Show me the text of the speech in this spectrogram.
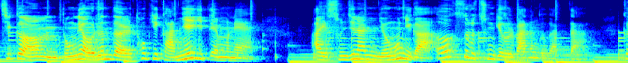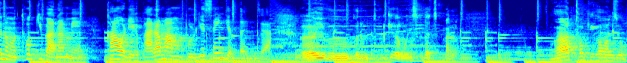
지금 동네 어른들 토끼 간 얘기 때문에 아이 순진한 영훈이가 억수로 충격을 받은 것 같다. 그놈의 토끼 바람에 가을에 바람 한번 불게 생겼다 이제. 아이고 그럼 토끼가 원수다 정말로 아 토끼가 원수.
